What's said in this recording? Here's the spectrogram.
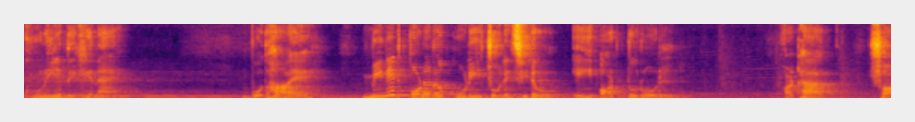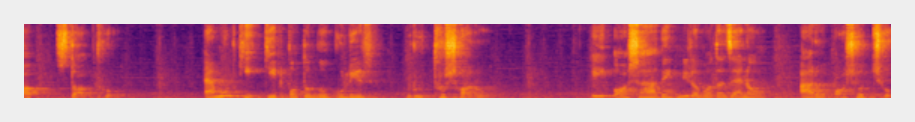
ঘুরিয়ে দেখে নেয়। বোধহয় মিনিট পনেরো কুড়ি চলেছিল এই অট্টরোল হঠাৎ সব স্তব্ধ। এমনকি কীটপতঙ্গগুলির রুদ্ধস্বর এই অস্বাভাবিক নীরবতা যেন আরও অসহ্য।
